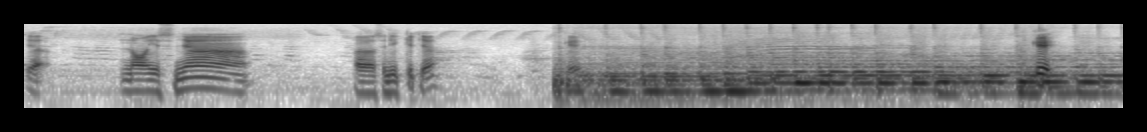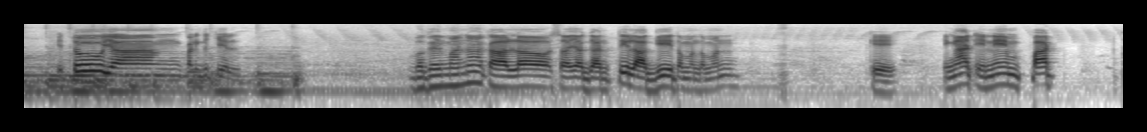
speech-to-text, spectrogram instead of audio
Ya, noise-nya uh, sedikit ya. Oke. Okay. Oke. Okay. Itu yang paling kecil. Bagaimana kalau saya ganti lagi, teman-teman? Oke. Okay. Ingat ini 4,7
